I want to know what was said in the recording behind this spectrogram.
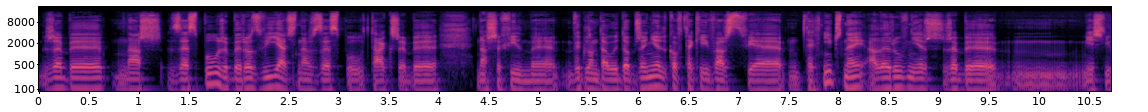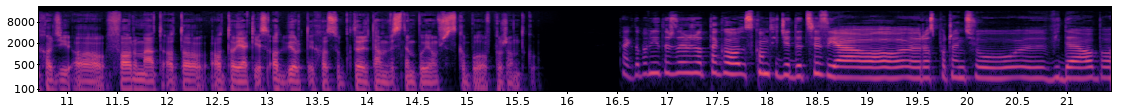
żeby nasz zespół, żeby rozwijać nasz zespół tak, żeby nasze filmy wyglądały dobrze, nie tylko w takiej warstwie technicznej, ale również, żeby mm, jeśli chodzi o format, o to, o to jak jest odbiór tych osób, które tam występują, wszystko było w porządku. Tak, to pewnie też zależy od tego, skąd idzie decyzja o rozpoczęciu y, wideo, bo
